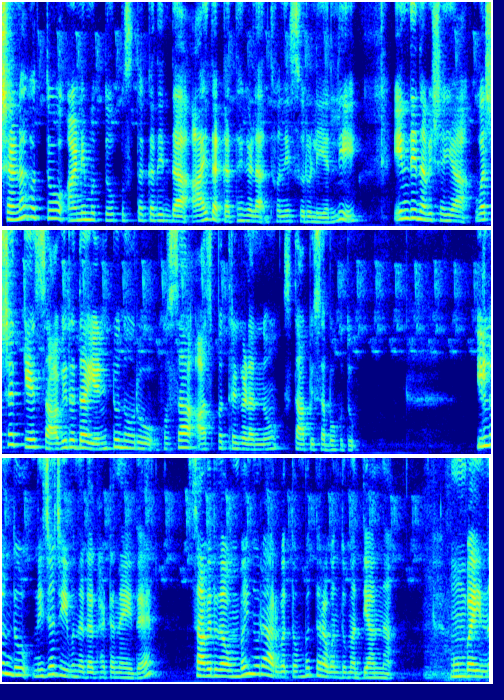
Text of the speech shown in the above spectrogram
ಕ್ಷಣ ಹೊತ್ತು ಅಣಿಮುತ್ತು ಪುಸ್ತಕದಿಂದ ಆಯ್ದ ಕಥೆಗಳ ಧ್ವನಿ ಸುರುಳಿಯಲ್ಲಿ ಇಂದಿನ ವಿಷಯ ವರ್ಷಕ್ಕೆ ಸಾವಿರದ ಎಂಟುನೂರು ಹೊಸ ಆಸ್ಪತ್ರೆಗಳನ್ನು ಸ್ಥಾಪಿಸಬಹುದು. ಇಲ್ಲೊಂದು ನಿಜ ಜೀವನದ ಘಟನೆ ಇದೆ. ಸಾವಿರದ ಒಂಬೈನೂರ ಅರವತ್ತೊಂಬತ್ತರ ಒಂದು ಮಧ್ಯಾಹ್ನ. ಮುಂಬೈನ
